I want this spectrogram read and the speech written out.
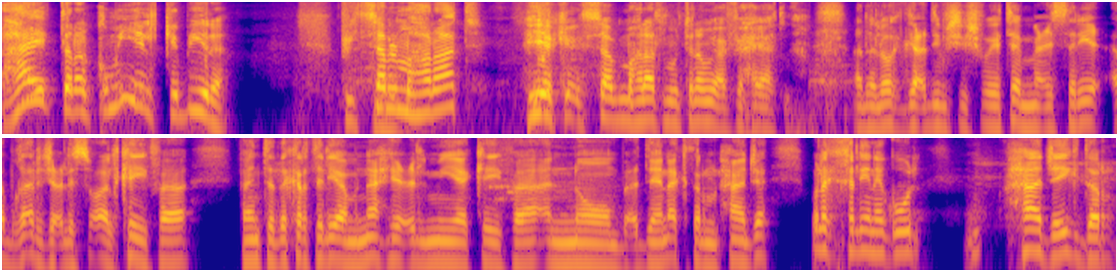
هاي التراكمية الكبيرة. في اكتساب المهارات؟ هي كاكتساب المهارات المتنوعه في حياتنا. أنا الوقت قاعد يمشي شويتين معي سريع. أبغى أرجع لسؤال كيف؟ فأنت ذكرت لي من ناحية علمية كيف النوم بعدين أكثر من حاجة. ولكن خليني أقول حاجة يقدر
